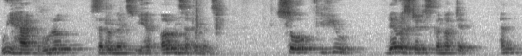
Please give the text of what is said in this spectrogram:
We have rural settlements, we have urban settlements. So if you, there were studies conducted, and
